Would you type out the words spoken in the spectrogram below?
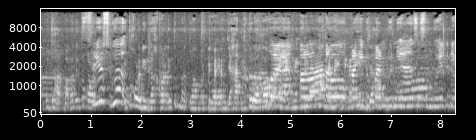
Itu jahat banget itu kalau Serius, gua- itu kalau di drakor itu mertua mertua yang jahat itu loh kalau gue ya kalau iya, nenek yang kehidupan jahat itu. dunia sesungguhnya itu di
